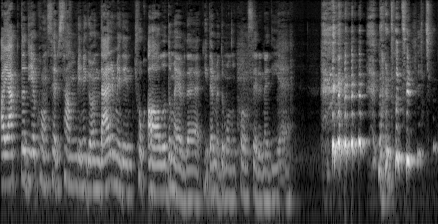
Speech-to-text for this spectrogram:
Ayakta diye konseri sen beni göndermedin. Çok ağladım evde. Gidemedim onun konserine diye. Nerede hatırlayacağım?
